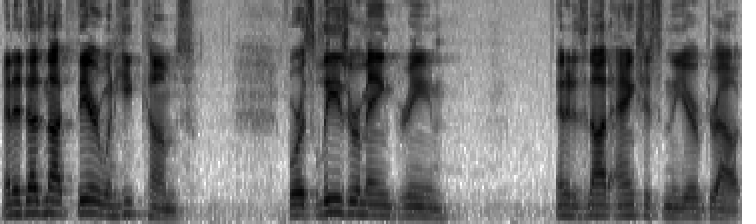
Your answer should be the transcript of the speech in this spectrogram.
And it does not fear when heat comes, for its leaves remain green, and it is not anxious in the year of drought,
